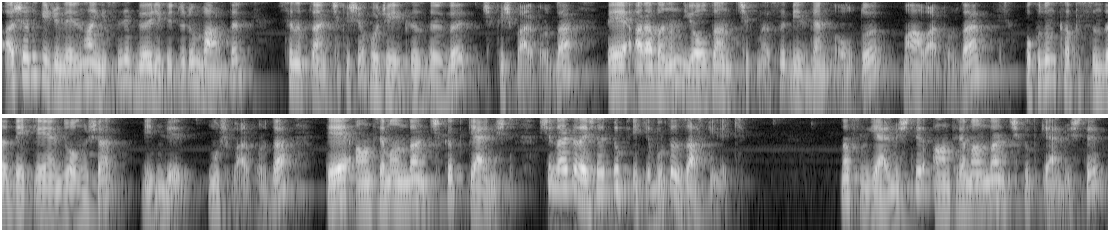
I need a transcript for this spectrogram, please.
Aşağıdaki cümlelerin hangisinde böyle bir durum vardır? Sınıftan çıkışı hocayı kızdırdı. Çıkış var burada. B. Arabanın yoldan çıkması birden oldu. Ma var burada. Okulun kapısında bekleyen dolmuşa bindi. Muş var burada. D. Antrenmandan çıkıp gelmişti. Şimdi arkadaşlar ıp eki burada zarf fiil eki. Nasıl gelmişti? Antrenmandan çıkıp gelmişti.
